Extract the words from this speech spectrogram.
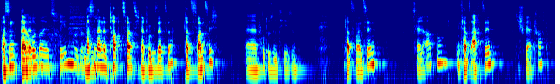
Was sind deine, Darüber jetzt reden? Oder was sind deine Top 20 Naturgesetze? Platz 20? äh, Photosynthese. Platz 19? Zellatmung? Platz 18? Die Schwerkraft?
